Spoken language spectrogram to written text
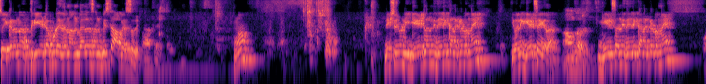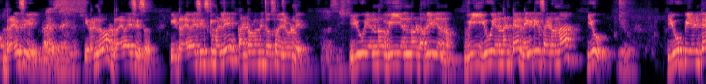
సో ఎక్కడన్నా త్రీ అయ్యేటప్పుడు ఏదైనా అన్బ్యాలెన్స్ అనిపిస్తే ఆపేస్తుంది. నెక్స్ట్ చూడండి ఈ గేట్లు అన్ని దేనికి కనెక్టెడ్ ఉన్నాయి? ఇవన్నీ గేట్సే కదా? గేట్స్ అన్ని దేనికి కనెక్టెడ్ ఉన్నాయి? డ్రైవ్స్ ఇవి. ఈ రెండు డ్రైవ్ ఐసీస్ ఈ డ్రైవ్ ఐసీస్కి మళ్ళీ కంట్రోలర్ నుంచి వస్తున్నాయి చూడండి. UN VN WN V UN అంటే నెగటివ్ సైడ్ ఉన్న యు యూపి అంటే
